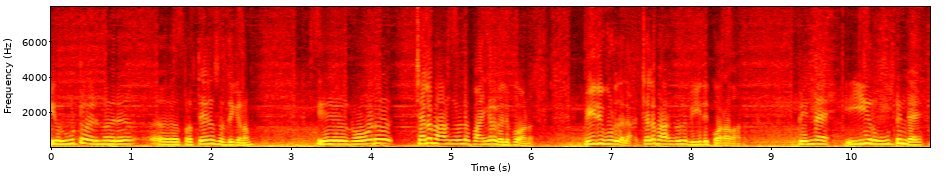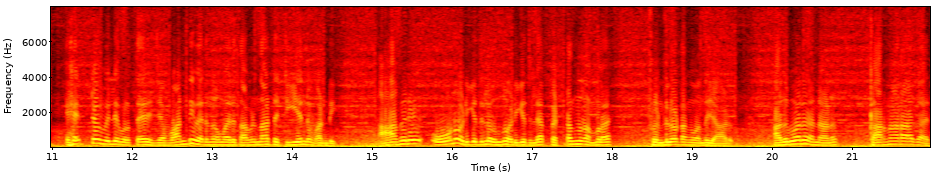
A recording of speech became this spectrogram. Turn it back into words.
ഈ റൂട്ട് വരുന്നവർ പ്രത്യേകം ശ്രദ്ധിക്കണം. ഈ റോഡ് ചില ഭാഗങ്ങളിൽ ഭയങ്കര വലുപ്പമാണ്. വീതി കൂടുതലാണ് ചില ഭാഗങ്ങളിൽ വീതി കുറവാണ്. പിന്നെ ഈ റൂട്ടിന്റെ ഏറ്റവും വലിയ പ്രത്യേകത വണ്ടി വരുന്നവന്മാർ തമിഴ്നാട്ട് ടി എന്റെ വണ്ടി. അവർ ഓണം അടിക്കത്തില്ല ഒന്നും അടിക്കത്തില്ല പെട്ടെന്ന് നമ്മളെ ഫ്രണ്ടിലോട്ട് അങ്ങ് വന്ന് ചാടും. അതുപോലെ തന്നെയാണ് കർണാടകക്കാർ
